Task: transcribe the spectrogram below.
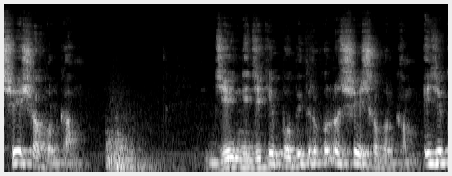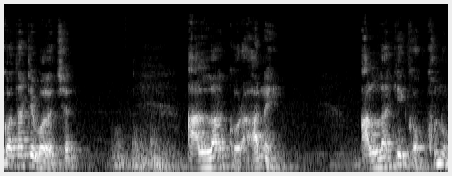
সে সফল কাম। যে নিজেকে পবিত্র করল, সে সফল কাম। এই যে কথাটি বলেছেন, আল্লাহর কোরআনে আল্লাহ কি কখনো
